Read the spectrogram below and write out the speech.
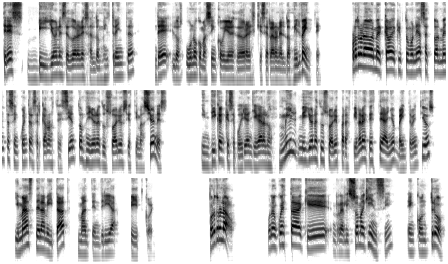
3 billones de dólares al 2030 de los 1,5 billones de dólares que cerraron el 2020. Por otro lado, el mercado de criptomonedas actualmente se encuentra cercano a los 300 millones de usuarios y estimaciones indican que se podrían llegar a los mil millones de usuarios para finales de este año 2022 y más de la mitad mantendría Bitcoin. Por otro lado, una encuesta que realizó McKinsey encontró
